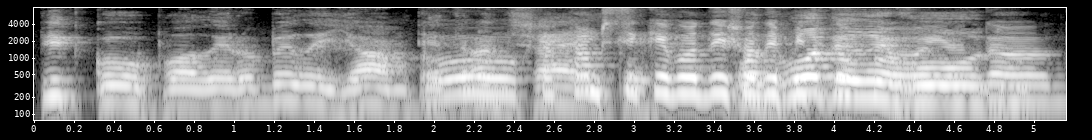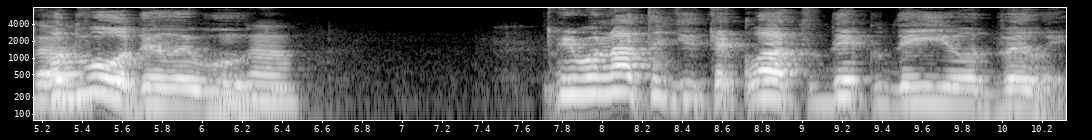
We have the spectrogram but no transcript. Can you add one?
підкопали, робили ямки, Ох, траншейки. там стільки води, що не Одводили підкопуєш. воду, Да, да. одводили воду. Да. І вона тоді текла туди, куди її одвели.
